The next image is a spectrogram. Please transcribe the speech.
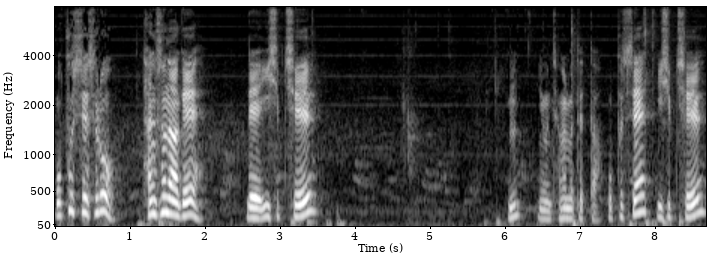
오프셋으로 단순하게 네, 27 이건 잘못됐다. 오프셋 27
